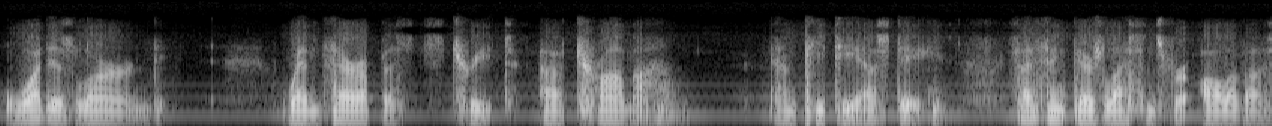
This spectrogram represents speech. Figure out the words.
what is learned when therapists treat uh, trauma and PTSD. So I think there's lessons for all of us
